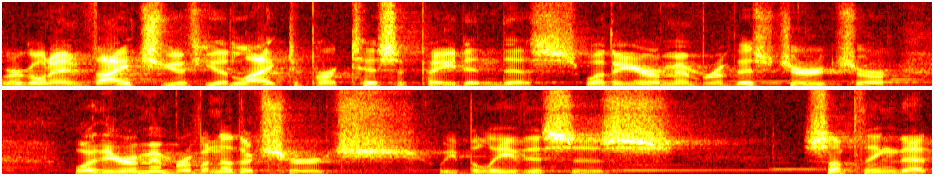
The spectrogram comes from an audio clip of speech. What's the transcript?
we're going to invite you if you'd like to participate in this, whether you're a member of this church or whether you're a member of another church. We believe this is something that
